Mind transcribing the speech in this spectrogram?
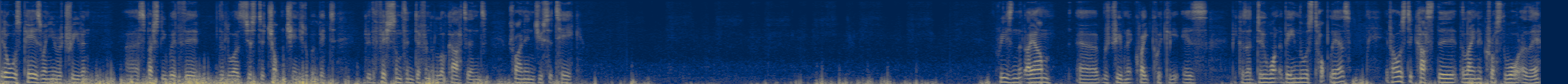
It always pays when you're retrieving, uh, especially with the, the lures, just to chop and change it up a bit, give the fish something different to look at and try and induce a take. The reason that I am uh, retrieving it quite quickly is because I do want to be in those top layers. If I was to cast the, the line across the water there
